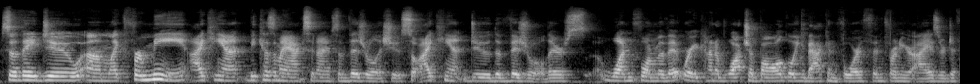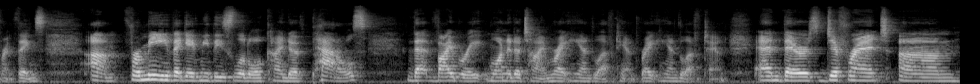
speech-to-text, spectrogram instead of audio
So they do um, like for me, I can't because of my accident, I have some visual issues. So I can't do the visual. There's one form of it where you kind of watch a ball going back and forth in front of your eyes or different things. Um, for me, they gave me these little kind of paddles that vibrate one at a time right hand left hand right hand left hand and there's different um,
